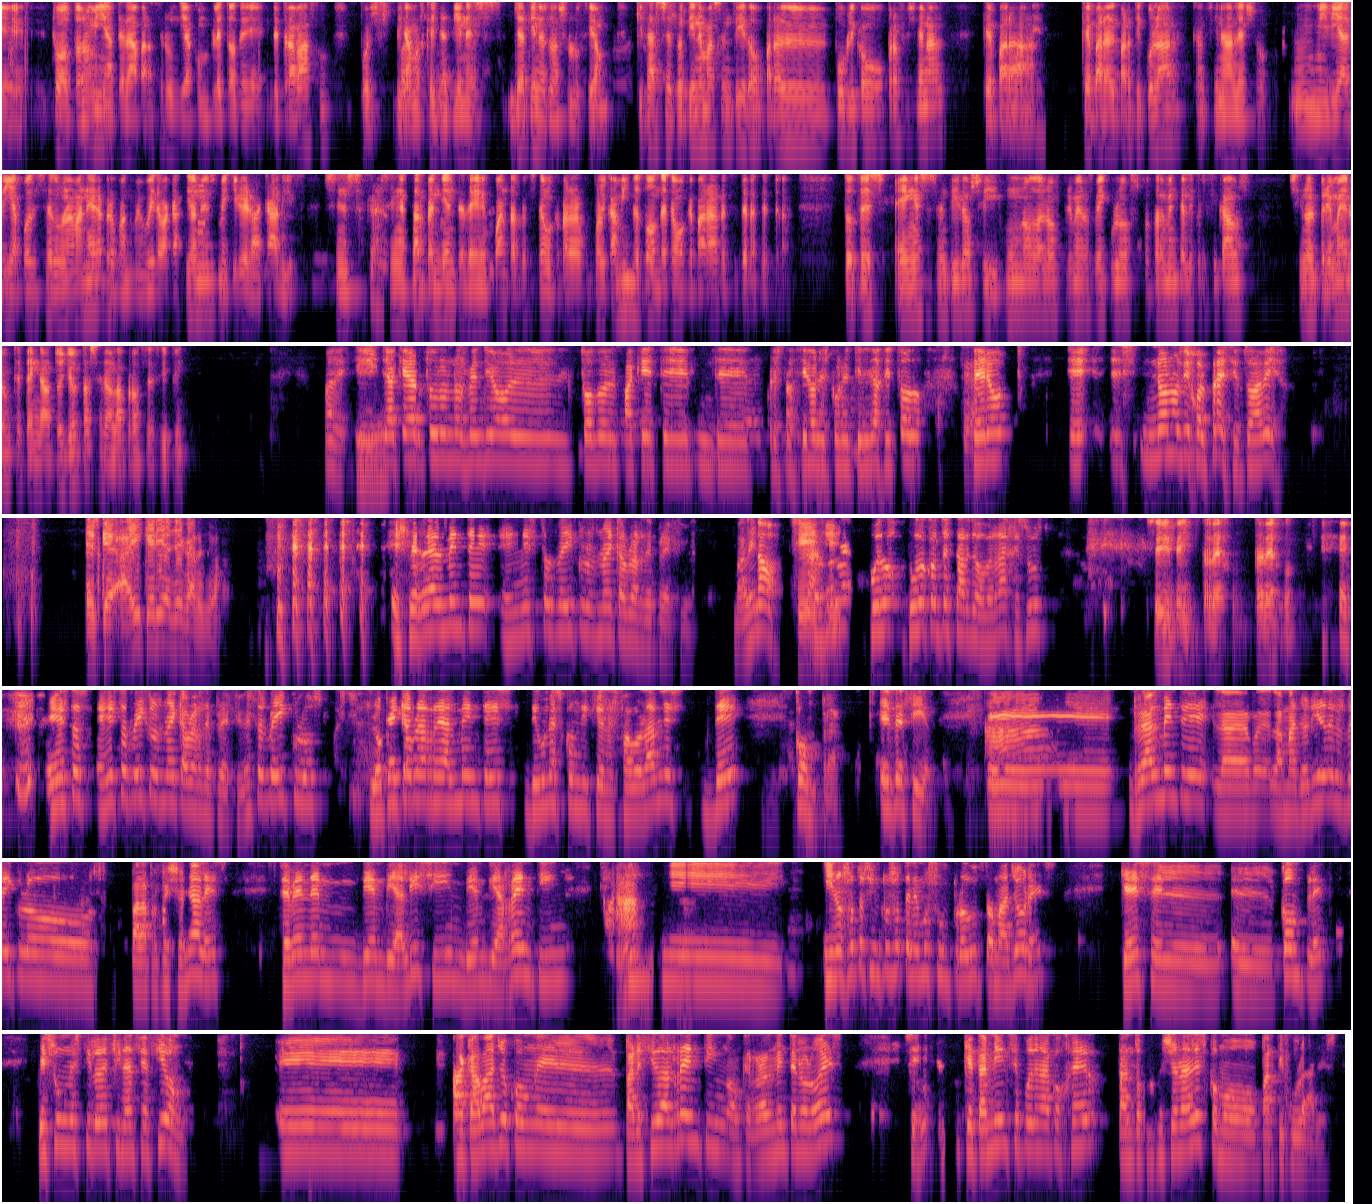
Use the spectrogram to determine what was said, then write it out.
tu autonomía te da para hacer un día completo de, de, trabajo, pues digamos que ya tienes, ya tienes la solución. Quizás eso tiene más sentido para el público profesional que para, que para el particular, que al final eso, mi día a día puede ser de una manera, pero cuando me voy de vacaciones me quiero ir a Cádiz sin, sin estar pendiente de cuántas veces tengo que parar por el camino, dónde tengo que parar, etcétera, etcétera. Entonces, en ese sentido, sí, uno de los primeros vehículos totalmente electrificados sino el primero que tenga Toyota será la Proce City. Vale, y ya que Arturo nos vendió el, todo el paquete de prestaciones, conectividad y todo, pero eh, no nos dijo el precio todavía. Es que ahí quería llegar yo. es que realmente en estos vehículos no hay que hablar de precio, ¿vale? No, sí, sí. Puedo, puedo contestar yo, ¿verdad, Jesús? Sí, sí, te dejo, te dejo. en, estos, en estos vehículos no hay que hablar de precio. En estos vehículos lo que hay que hablar realmente es de unas condiciones favorables de compra. Es decir, eh, realmente la, la, mayoría de los vehículos para profesionales se venden bien vía leasing, bien vía renting. Y, y, nosotros incluso tenemos un producto mayores, que es el, el Complet, que es un estilo de financiación eh, a caballo con el parecido al renting, aunque realmente no lo es, sí, que también se pueden acoger tanto profesionales como particulares.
